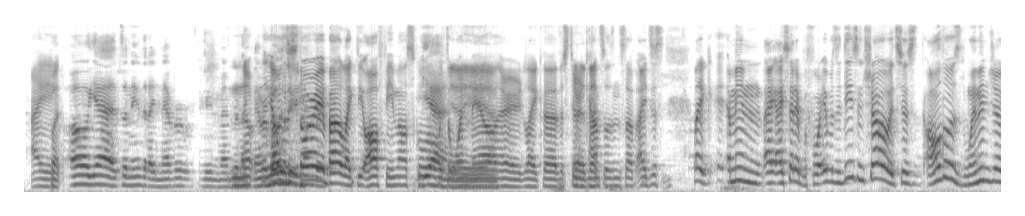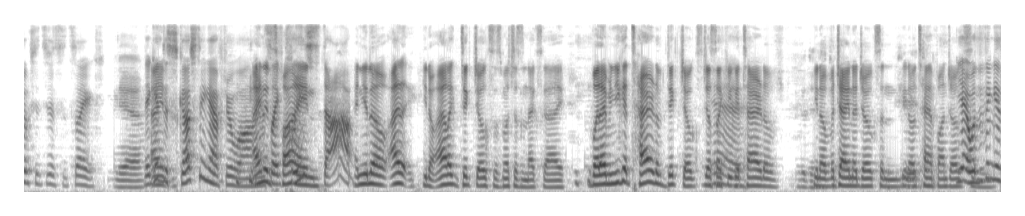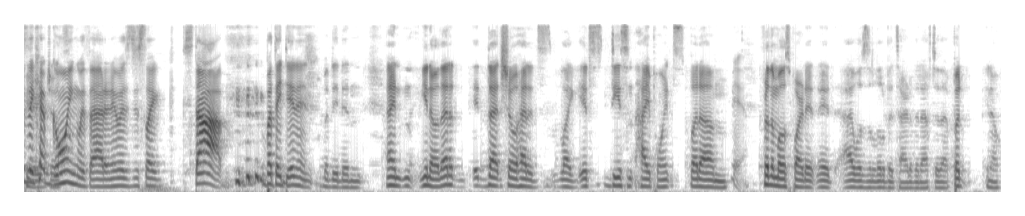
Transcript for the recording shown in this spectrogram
I. But Oh yeah, it's a name that I never remember. No- like, never it was a story remembered. about like the all female school Yeah. with the Yeah, one yeah, male yeah. or like the the student Or the- councils and stuff. I just like I mean I, I said it before. It was a decent show. It's just all those women jokes. It's just it's like Yeah. they get I- disgusting after a while. And it's, it's like fine. stop. and you know, I you know I like dick jokes as much as the next guy, but I mean, you get tired of dick jokes just like you get tired of you know vagina jokes and you know tampon jokes. Yeah, well the thing is they kept jokes. going with that, and it was just like stop, but they didn't. but they didn't. And you know that it, that show had its like its decent high points, but um, Yeah. for the most part, it, it I was a little bit tired of it after that. But you know,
